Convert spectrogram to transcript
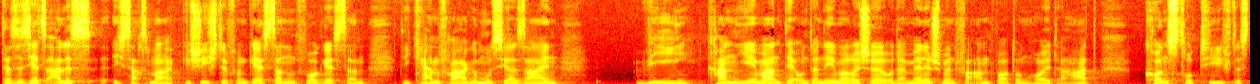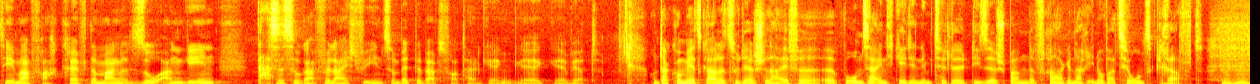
das ist jetzt alles, ich sag's mal, Geschichte von gestern und vorgestern. Die Kernfrage muss ja sein, wie kann jemand, der unternehmerische oder Managementverantwortung heute hat, konstruktiv das Thema Fachkräftemangel so angehen, dass es sogar vielleicht für ihn zum Wettbewerbsvorteil wird. Und da kommen wir jetzt gerade zu der Schleife, äh, worum es ja eigentlich geht in dem Titel, diese spannende Frage nach Innovationskraft. Mhm.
